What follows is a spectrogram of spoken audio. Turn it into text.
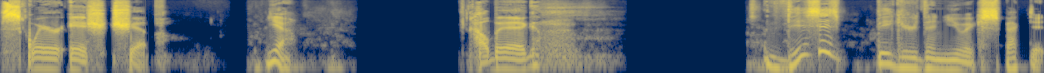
Square-ish ship. Yeah. How big? This is bigger than you expected.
